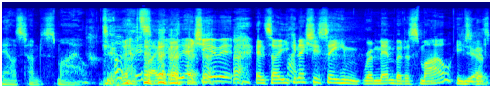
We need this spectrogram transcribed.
now it's time to smile. It's like- oh, actually, and so you can actually see him remember to smile. He just Yeah. goes,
